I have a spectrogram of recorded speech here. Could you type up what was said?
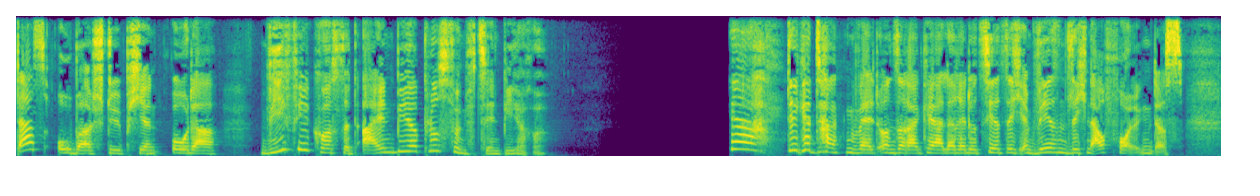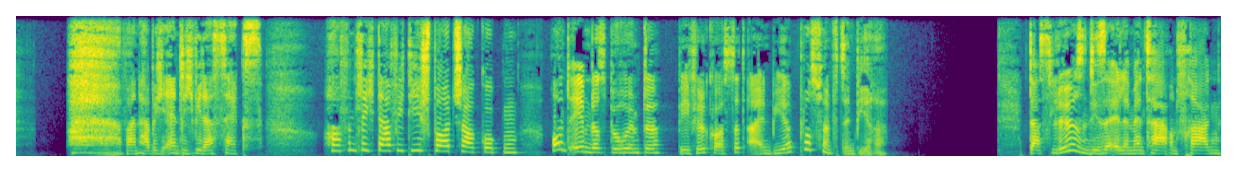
Das Oberstübchen oder wie viel kostet ein Bier plus 15 Biere? Ja, die Gedankenwelt unserer Kerle reduziert sich im Wesentlichen auf Folgendes. Ah, wann habe ich endlich wieder Sex? Hoffentlich darf ich die Sportschau gucken und eben das berühmte, wie viel kostet ein Bier plus 15 Biere? Das Lösen dieser elementaren Fragen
